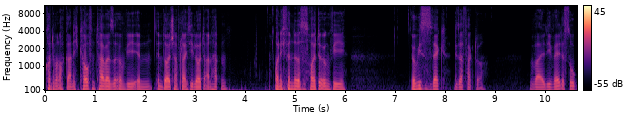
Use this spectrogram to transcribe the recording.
konnte man auch gar nicht kaufen, teilweise irgendwie in, in Deutschland vielleicht die Leute anhatten. Und ich finde, das ist heute irgendwie, irgendwie ist es weg, dieser Faktor. Weil die Welt ist so,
